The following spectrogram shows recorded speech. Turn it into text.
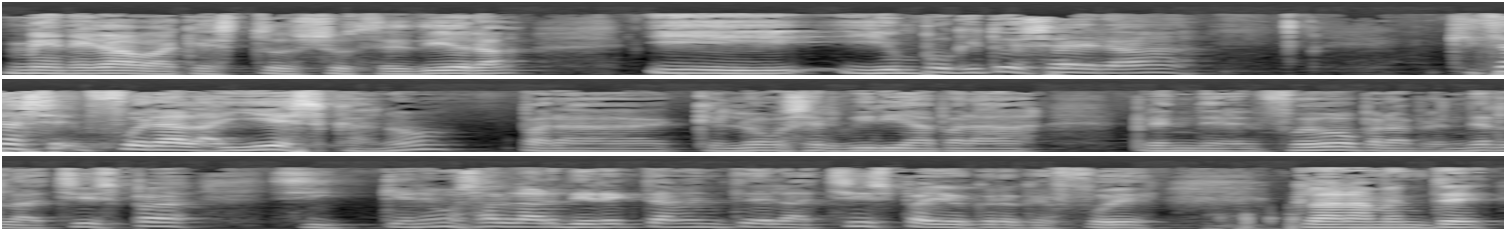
Me negaba que esto sucediera y, y un poquito esa era, quizás fuera la yesca, ¿no? Para que luego serviría para prender el fuego, para prender la chispa. Si queremos hablar directamente de la chispa, yo creo que fue claramente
